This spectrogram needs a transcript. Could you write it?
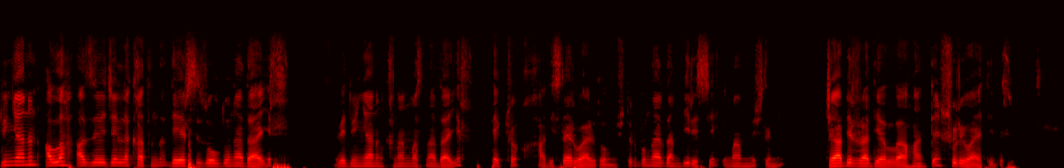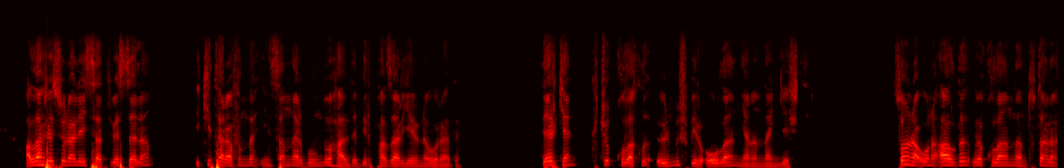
Dünyanın Allah Azze ve Celle katında değersiz olduğuna dair ve dünyanın kınanmasına dair pek çok hadisler varid olmuştur. Bunlardan birisi İmam Müslim'in Cabir radıyallahu anh'ten şu rivayetidir. Allah Resulü aleyhissalatü vesselam iki tarafında insanlar bulunduğu halde bir pazar yerine uğradı. Derken küçük kulaklı ölmüş bir oğlanın yanından geçti. Sonra onu aldı ve kulağından tutarak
